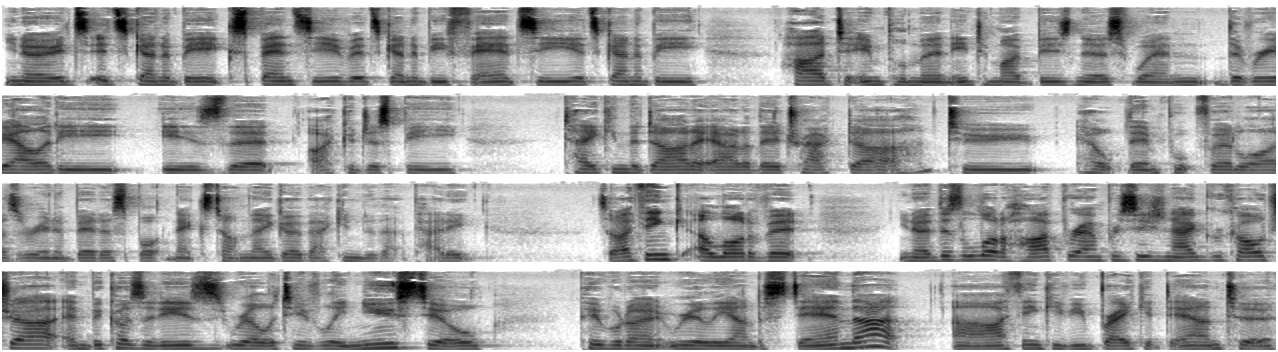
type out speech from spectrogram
you know, it's it's going to be expensive, it's going to be fancy, it's going to be hard to implement into my business when the reality is that I could just be taking the data out of their tractor to help them put fertilizer in a better spot next time they go back into that paddock. So I think a lot of it, you know, there's a lot of hype around precision agriculture, and because it is relatively new still, people don't really understand that. Uh, I think if you break it down to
